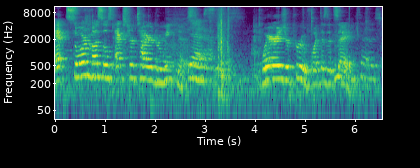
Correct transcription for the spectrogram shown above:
Eh, Sore muscles, extra tired, or weakness? Yes. Where is your proof? What does it say? It says,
